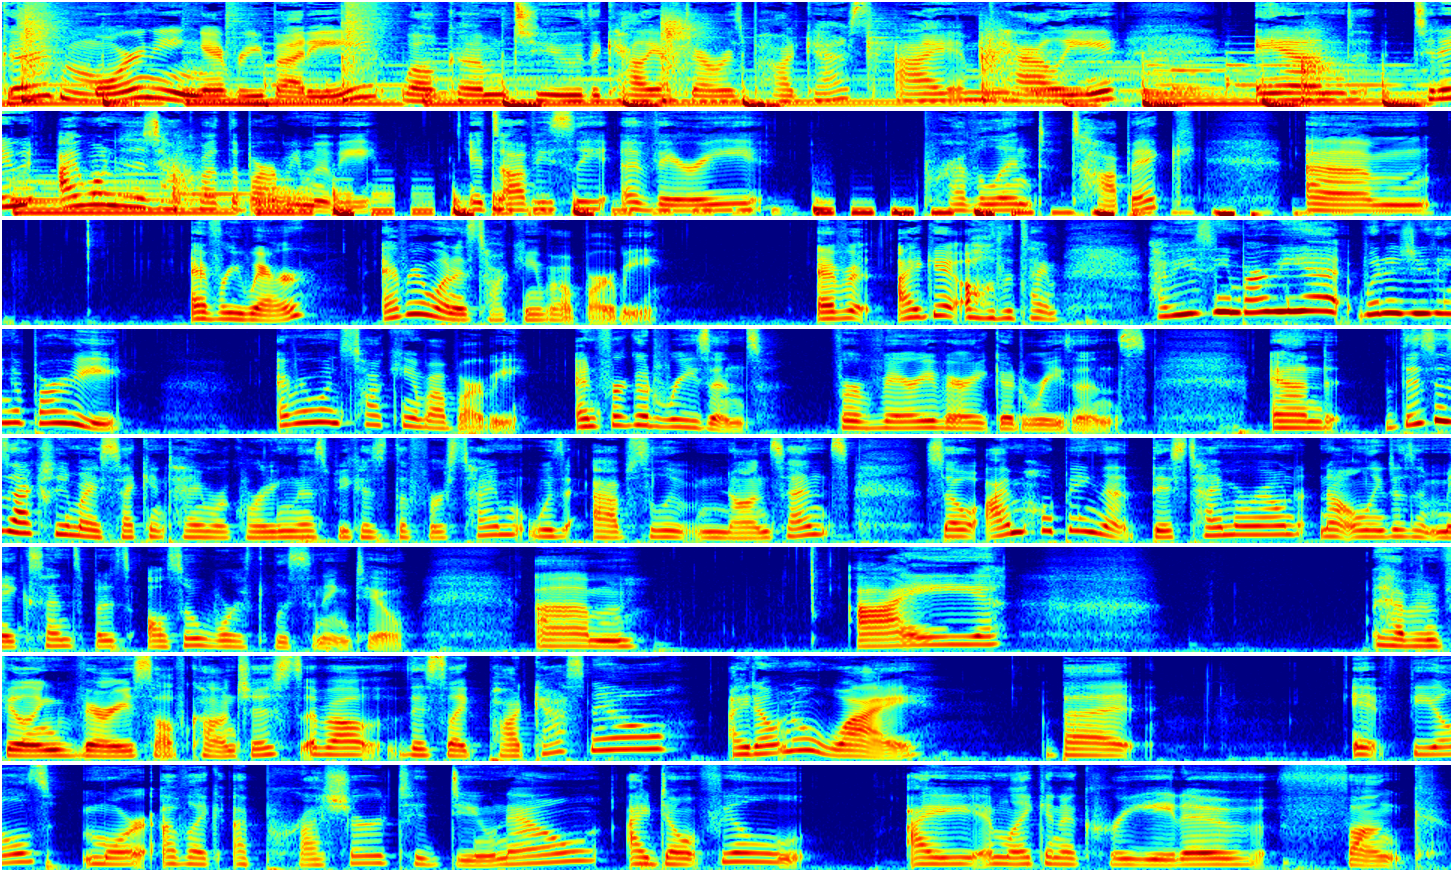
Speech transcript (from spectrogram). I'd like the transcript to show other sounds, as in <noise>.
Good morning, everybody. Welcome to the Callie After Hours podcast. I am Callie, and today I wanted to talk about the Barbie movie. It's obviously a very prevalent topic um, everywhere. Everyone is talking about Barbie. Every, I get all the time. Have you seen Barbie yet? What did you think of Barbie? Everyone's talking about Barbie, and for good reasons. For very, very good reasons. And this is actually my second time recording this because the first time was absolute nonsense. So I'm hoping that this time around, not only does it make sense, but it's also worth listening to. Um, I have been feeling very self conscious about this like podcast now. I don't know why, but it feels more of like a pressure to do now. I don't feel I am like in a creative funk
